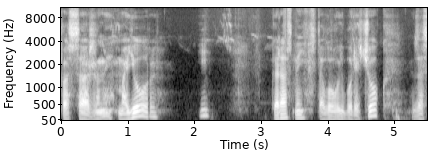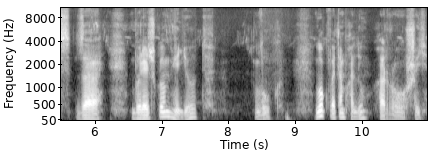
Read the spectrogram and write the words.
посажены майоры и красный столовый бурячок. За, за бурячком идет лук. Лук в этом ходу хороший.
